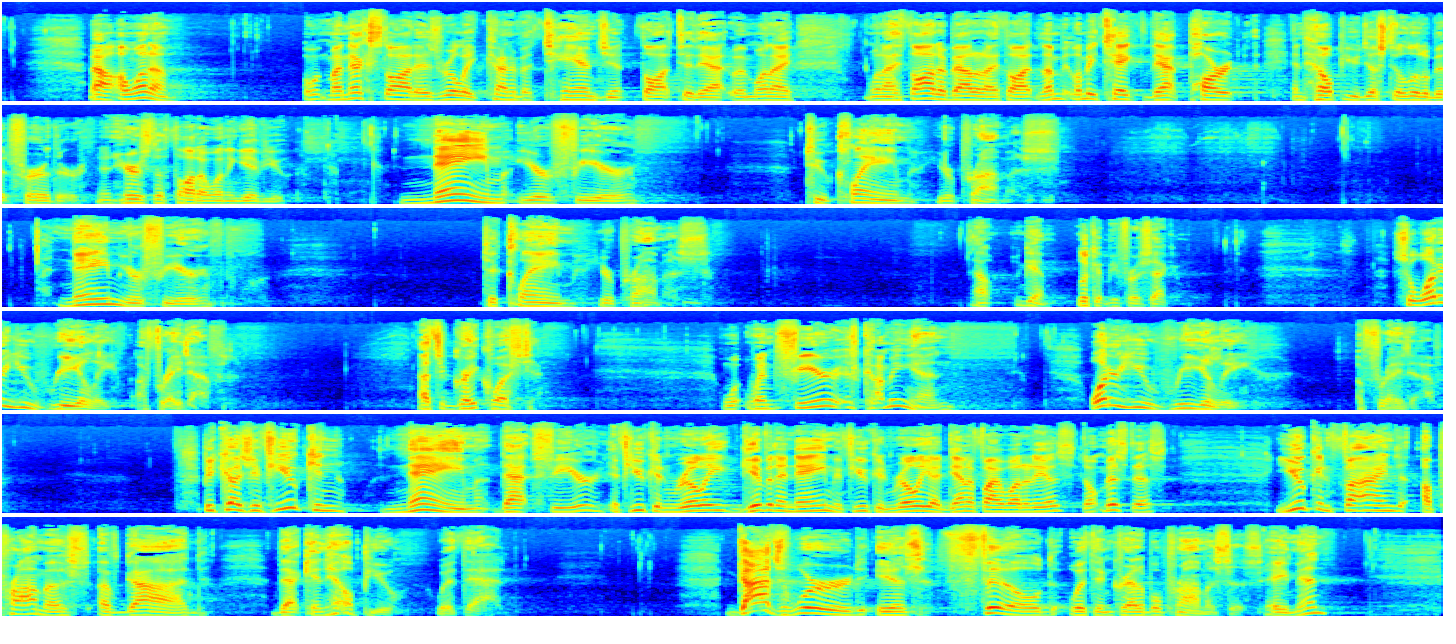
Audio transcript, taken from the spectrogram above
Now, I want to, my next thought is really kind of a tangent thought to that. And when I, when I thought about it, I thought, let me, let me take that part and help you just a little bit further. And here's the thought I want to give you name your fear to claim your promise. Name your fear to claim your promise. Now, again, look at me for a second. So, what are you really afraid of? That's a great question. When fear is coming in, what are you really afraid of? Because if you can name that fear, if you can really give it a name, if you can really identify what it is, don't miss this, you can find a promise of God that can help you with that. God's word is filled with incredible promises. Amen.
